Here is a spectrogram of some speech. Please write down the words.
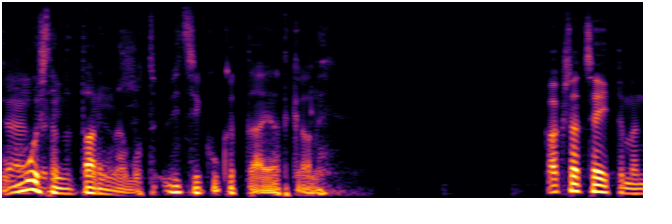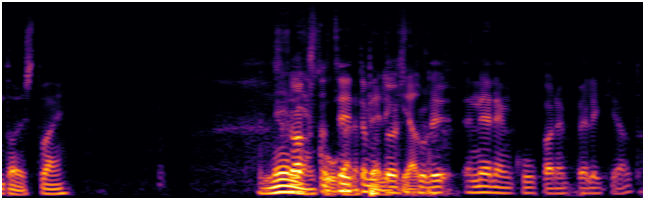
sääntö muistan tätä tarinaa, mutta vitsi, kuka tämä jätkä oli? 2017 vai? Neljän kuukauden 2017 pelikielto. tuli neljän kuukauden pelikielto.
